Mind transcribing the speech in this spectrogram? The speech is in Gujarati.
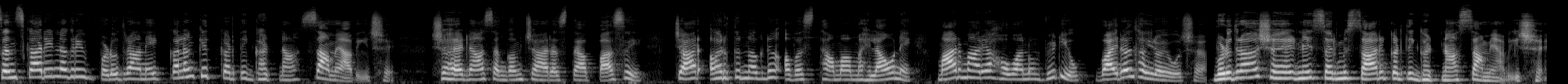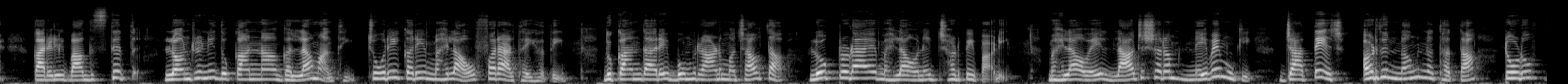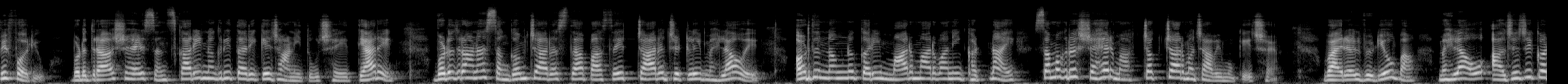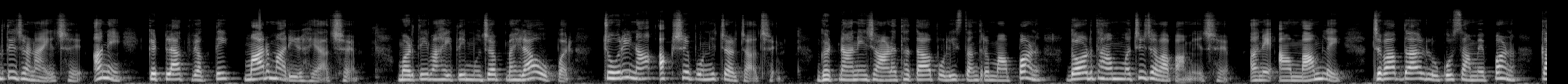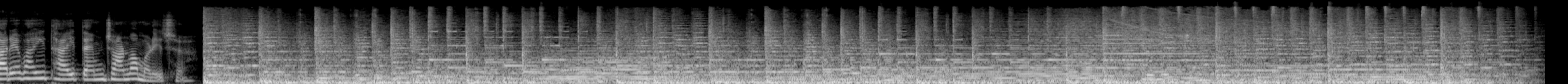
સંસ્કારી નગરી વડોદરાને કલંકિત કરતી ઘટના સામે આવી છે. શહેરના સંગમ ચાર રસ્તા પાસે ચાર અર્ધનગ્ન અવસ્થામાં મહિલાઓને માર માર્યા હોવાનો વીડિયો વાયરલ થઈ રહ્યો છે. વડોદરા શહેરને શર્મસાર કરતી ઘટના સામે આવી છે. કારેલીબાગ સ્થિત લોન્ડ્રીની દુકાનના ગલ્લામાંથી ચોરી કરી મહિલાઓ ફરાર થઈ હતી. દુકાનદારે બુમરાણ મચાવતા લોકટોળાએ મહિલાઓને ઝડપી પાડી. મહિલાઓએ લાજ શરમ નેવે મૂકી જાતે જ અર્ધનગ્ન થતાં ટોળું વિફર્યું. વડોદરા શહેર સંસ્કારી નગરી તરીકે જાણીતું છે. ત્યારે વડોદરાના સંગમ ચાર રસ્તા પાસે ચાર જેટલી મહિલાઓએ અર્ધનગ્ન કરી માર મારવાની ઘટનાએ સમગ્ર શહેરમાં ચકચાર મચાવી મૂકી છે. વાયરલ વિડીયોમાં મહિલાઓ આજીજી કરતી જણાય છે અને કેટલાક વ્યક્તિ માર મારી રહ્યા છે. મળતી માહિતી મુજબ મહિલાઓ પર ચોરીના આક્ષેપોની ચર્ચા છે. ઘટનાની જાણ થતાં પોલીસ તંત્રમાં પણ દોડધામ મચી જવા પામી છે અને આ મામલે જવાબદાર લોકો સામે પણ કાર્યવાહી થાય તેમ જાણવા મળે છે. Audio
